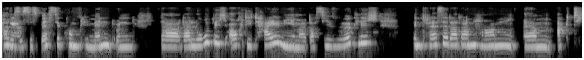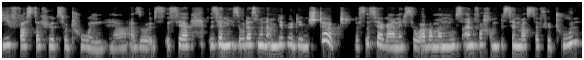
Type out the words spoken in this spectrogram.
oh, das ja. ist das beste Kompliment. Und da, da lobe ich auch die Teilnehmer, dass sie wirklich Interesse daran haben, ähm, aktiv was dafür zu tun. Ja, also es ist ja, es ist ja nicht so, dass man am Lipödem stirbt. Das ist ja gar nicht so, aber man muss einfach ein bisschen was dafür tun.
